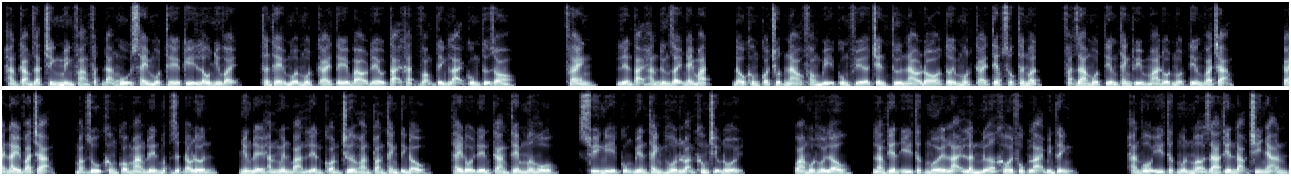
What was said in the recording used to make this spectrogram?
Hắn cảm giác chính mình phảng phất đã ngủ say một thế kỷ lâu như vậy, thân thể mỗi một cái tế bào đều tại khát vọng tỉnh lại cùng tự do. Phanh, liền tại hắn đứng dậy nháy mắt, đầu không có chút nào phòng bị cùng phía trên thứ nào đó tới một cái tiếp xúc thân mật, phát ra một tiếng thanh thúy mà đột một tiếng va chạm. Cái này va chạm, mặc dù không có mang đến mức rất đau đớn, nhưng để hắn nguyên bản liền còn chưa hoàn toàn thanh tình đầu thay đổi đến càng thêm mơ hồ, suy nghĩ cũng biến thành hỗn loạn không chịu nổi. Qua một hồi lâu, lăng thiên ý thức mới lại lần nữa khôi phục lại bình tĩnh. Hắn vô ý thức muốn mở ra thiên đạo chi nhãn,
